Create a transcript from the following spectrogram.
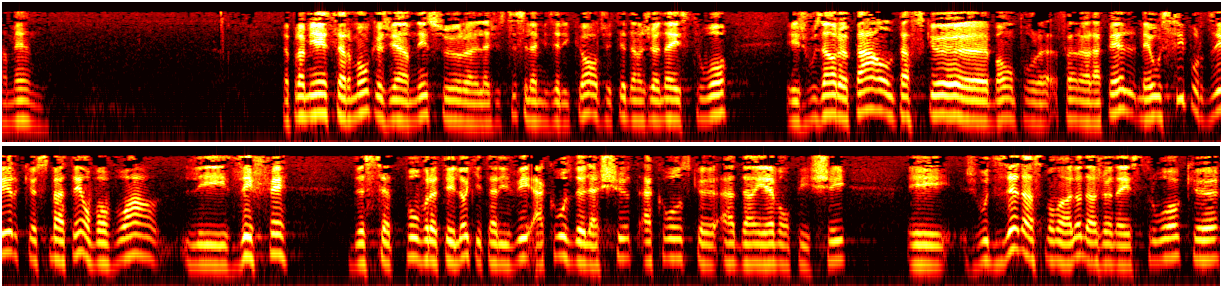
Amen. Le premier sermon que j'ai amené sur la justice et la miséricorde, j'étais dans Genèse 3, et je vous en reparle parce que, euh, bon, pour faire un rappel, mais aussi pour dire que ce matin, on va voir les effets de cette pauvreté-là qui est arrivée à cause de la chute, à cause que Adam et Ève ont péché. Et je vous disais dans ce moment-là, dans Genèse 3, qu'il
